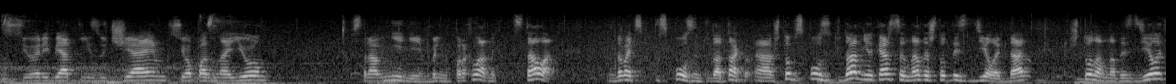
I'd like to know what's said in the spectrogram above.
Все, ребятки, изучаем, все познаем. В сравнении. Блин, прохладно стало. Давайте сползем туда. Так, а, чтобы сползать туда, мне кажется, надо что-то сделать, да? Что нам надо сделать?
